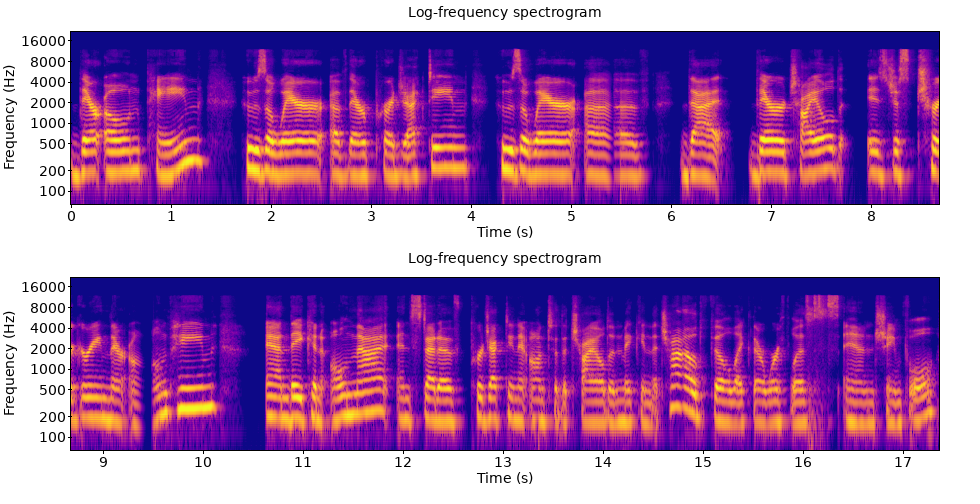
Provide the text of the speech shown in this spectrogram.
their own pain, who's aware of their projecting, who's aware of that their child is just triggering their own pain and they can own that instead of projecting it onto the child and making the child feel like they're worthless and shameful.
